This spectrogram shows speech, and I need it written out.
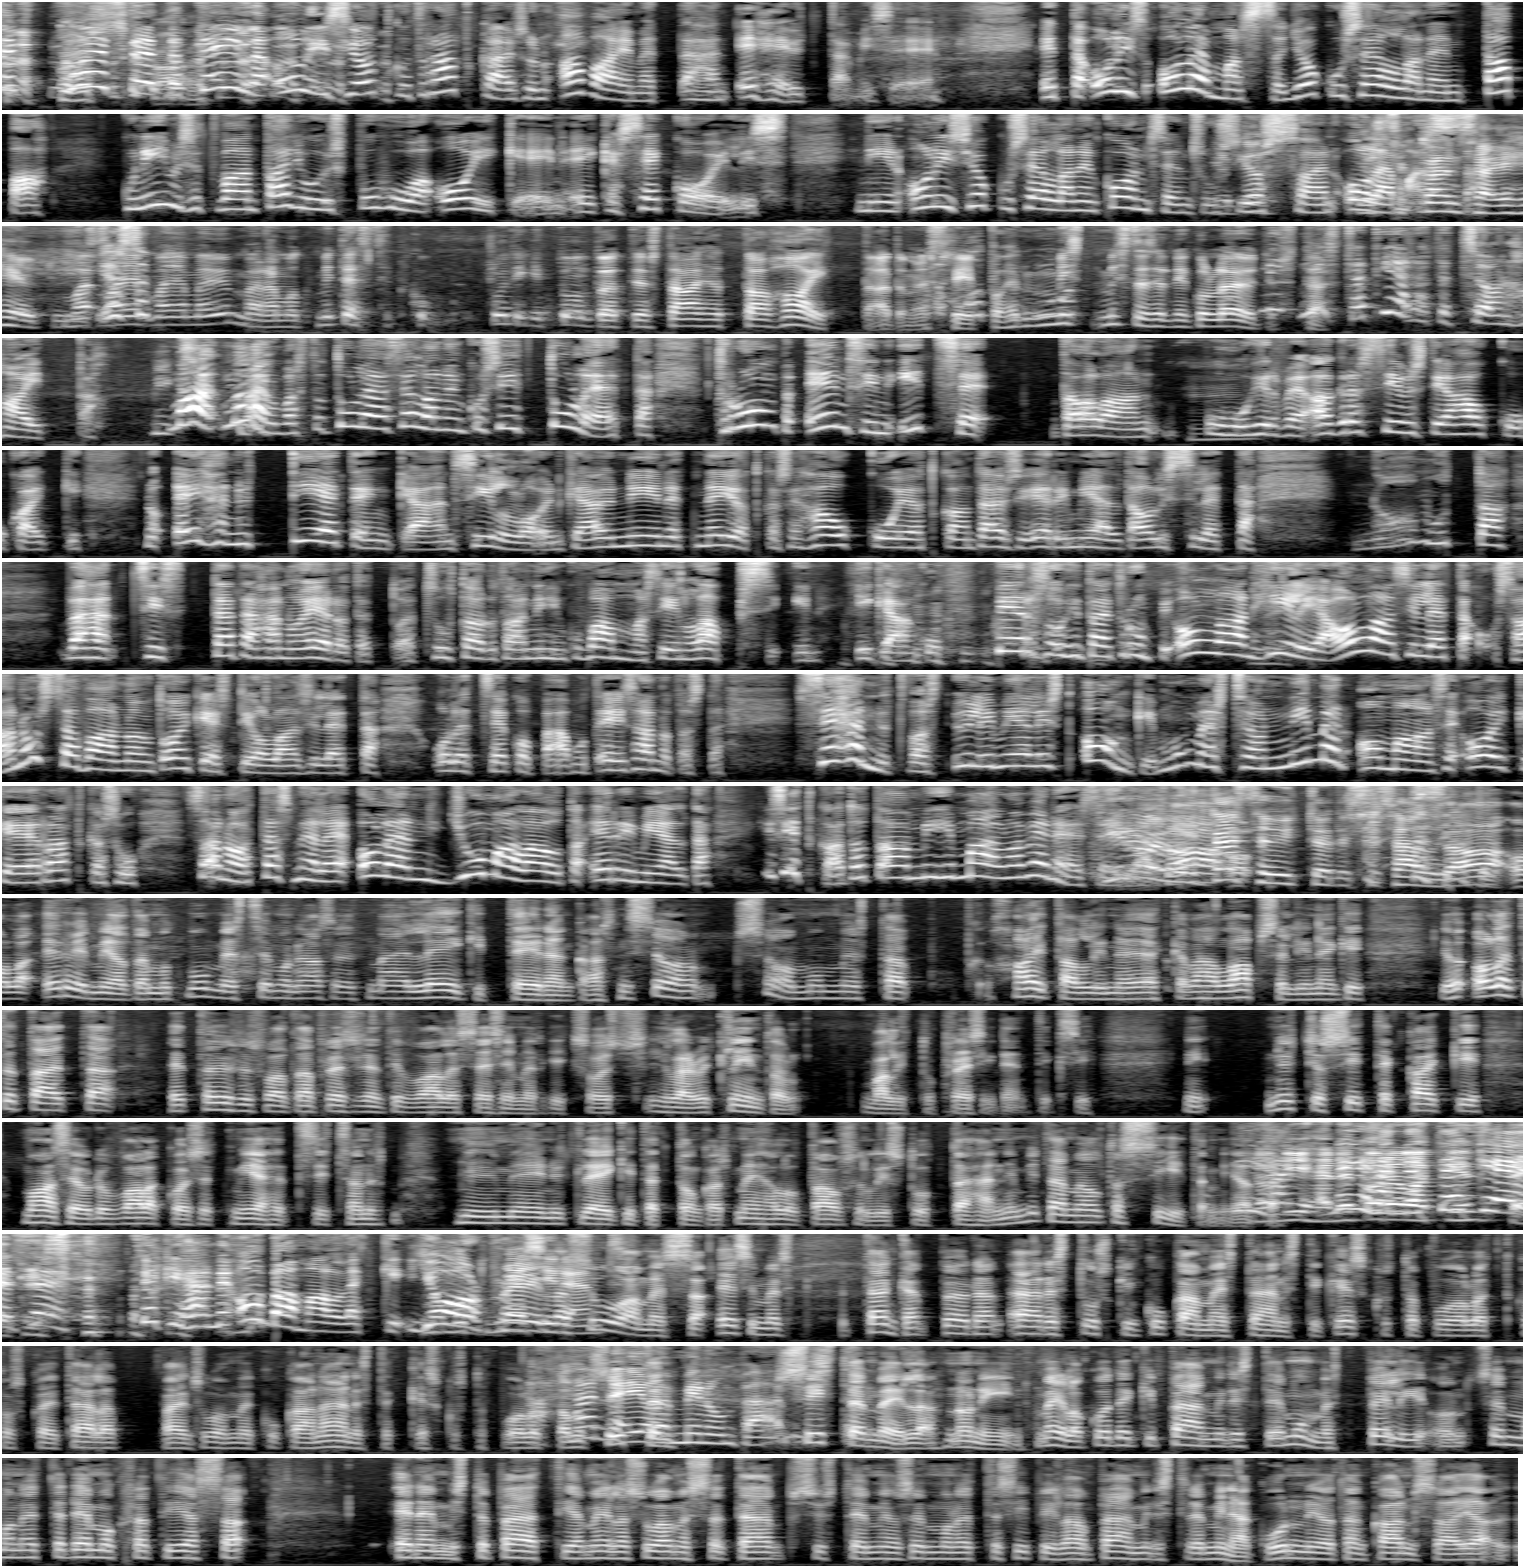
te koette, että teillä olisi jotkut ratkaisun avaimet tähän eheyttämiseen. Että olisi olemassa joku sellainen tapa, kun ihmiset vaan tajuisi puhua oikein eikä sekoilis, niin olisi joku sellainen konsensus jossain jos olemassa. kansa eheytyy. Mä, jossa... mä, mä, mä ymmärrän, mutta miten sitten, kun kuitenkin tuntuu, että jos tämä aiheuttaa haittaa tämmöistä riippuen, mistä, mistä se niinku löytyy sitä? Mistä sä tiedät, että se on haitta? Ma- maailmasta tulee sellainen kuin siitä tulee, että Trump ensin itse tavallaan puhuu hmm. hirveän aggressiivisesti ja haukkuu kaikki. No eihän nyt tietenkään silloin käy niin, että ne, jotka se haukkuu ja jotka on täysin eri mieltä, olisi sille, että no mutta vähän, siis tätähän on ehdotettu, että suhtaudutaan niihin kuin vammaisiin lapsiin, ikään kuin persuihin tai trumpi. Ollaan niin. hiljaa, ollaan sille, että sano sä vaan noin, mutta oikeasti ollaan sille, että olet sekopää, mutta ei sanota sitä. Sehän nyt vasta ylimielistä onkin. Mun mielestä se on nimenomaan se oikea ratkaisu sanoa että tässä meille olen jumalauta eri mieltä ja sitten katsotaan, mihin maailma menee sen. Kirjoilu on tässä yhteydessä sallittu. Saa olla eri mieltä, mutta mun mielestä semmoinen asia, että mä en leiki teidän kanssa, niin se on, se on mun mielestä haitallinen ja ehkä vähän lapsellinenkin. Jo, oletetaan, että, että Yhdysvaltain presidentinvaaleissa esimerkiksi olisi Hillary Clinton valittu presidentiksi, niin nyt jos sitten kaikki maaseudun valkoiset miehet sitten sanoisivat, me, me ei nyt leikitä ton kanssa, me ei haluta osallistua tähän, niin mitä me oltaisiin siitä mieltä? No niinhän ne todellakin ne tekee se. Tekihän ne Obamallekin, no, your no, president. Meillä Suomessa esimerkiksi tämän pöydän ääressä tuskin kukaan meistä äänesti keskustapuoluetta, koska ei täällä päin Suomeen kukaan äänestä keskustapuoluetta. Hän mutta ei sitten, ole minun pääministeri. Sitten meillä, no niin, meillä on kuitenkin pääministeri ja mun mielestä peli on semmoinen, että demokratiassa enemmistö päätti ja meillä Suomessa tämä systeemi on semmoinen, että Sipilä on pääministeri. Minä kunnioitan kansaa ja,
